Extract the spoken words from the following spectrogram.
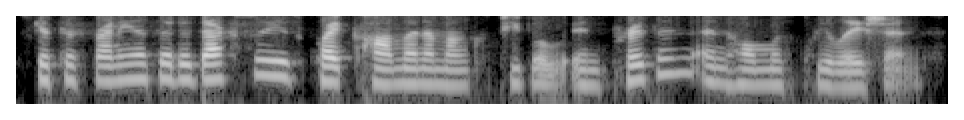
schizophrenia is that it actually is quite common amongst people in prison and homeless populations.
